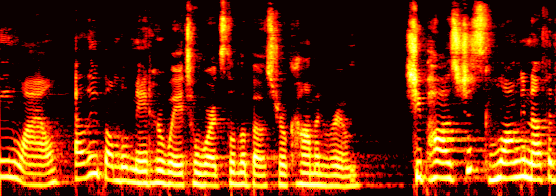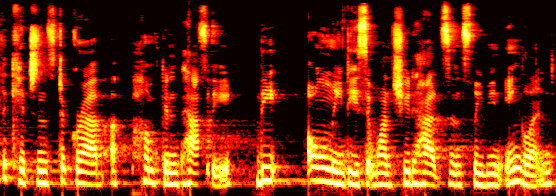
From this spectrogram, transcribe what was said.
Meanwhile, Ellie Bumble made her way towards the Labostro common room. She paused just long enough at the kitchens to grab a pumpkin pasty, the only decent one she'd had since leaving England,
